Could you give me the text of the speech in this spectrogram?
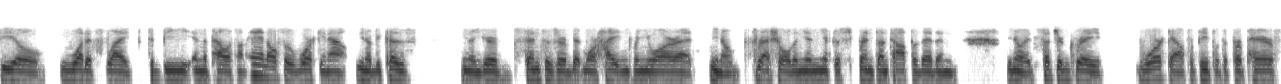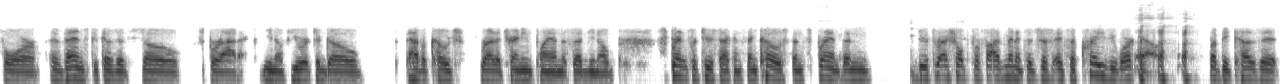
feel what it's like to be in the peloton and also working out you know because you know your senses are a bit more heightened when you are at you know threshold and you have to sprint on top of it. And you know it's such a great workout for people to prepare for events because it's so sporadic. You know if you were to go have a coach write a training plan that said you know sprint for two seconds then coast then sprint then do threshold for five minutes. It's just it's a crazy workout. but because it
